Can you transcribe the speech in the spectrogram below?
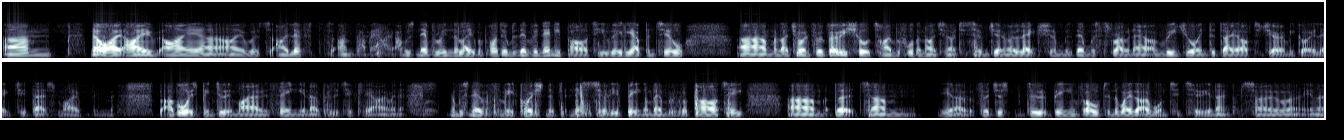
Um, no, I, I, I, uh, I was, I left. I, mean, I was never in the Labour Party. I was never in any party really up until, um, and I joined for a very short time before the 1997 general election. Was then was thrown out and rejoined the day after Jeremy got elected. That's my. But I've always been doing my own thing, you know, politically. I mean, it was never for me a question of necessarily of being a member of a party, um, but. Um, you know, for just do, being involved in the way that I wanted to, you know. So, uh, you know,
